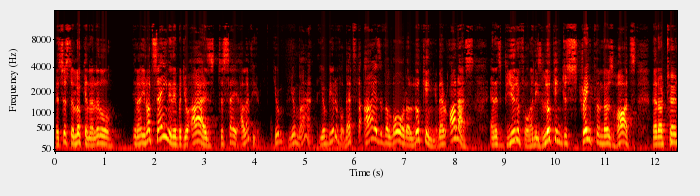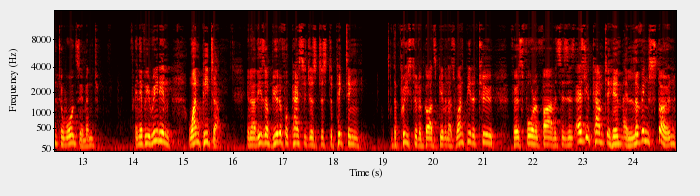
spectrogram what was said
It's just a look and a little, you know, you're not saying anything, but your eyes just say, I love you. You're, you're mine. You're beautiful. That's the eyes of the Lord are looking. They're on us. And it's beautiful. And He's looking to strengthen those hearts that are turned towards Him. And, and if we read in 1 Peter, you know, these are beautiful passages just depicting the priesthood of God's given us. 1 Peter 2, verse 4 and 5, it says, As you come to Him, a living stone,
